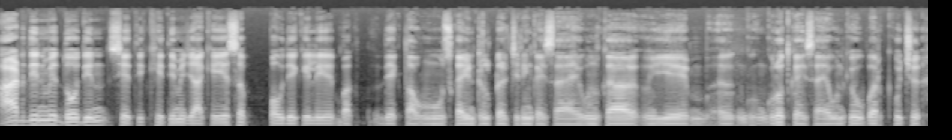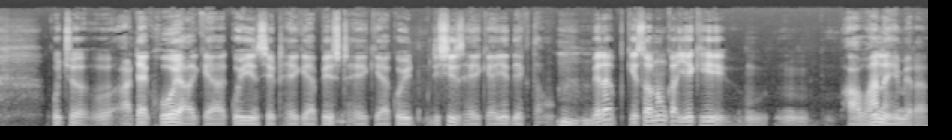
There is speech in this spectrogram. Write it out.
आठ दिन में दो दिन खेती खेती में जाके ये सब पौधे के लिए देखता हूँ उसका इंटर कल्चरिंग कैसा है उनका ये ग्रोथ कैसा है उनके ऊपर कुछ कुछ अटैक हो या क्या? कोई इंसेक्ट है क्या? पेस्ट है क्या? कोई डिसीज है क्या? ये देखता हूँ। मेरा किसानों का एक ही आह्वान है मेरा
